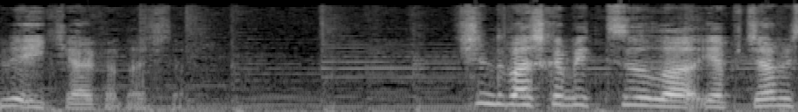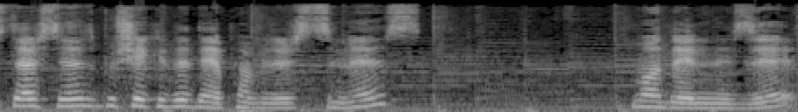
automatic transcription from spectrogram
ve 2 arkadaşlar. Şimdi başka bir tığla yapacağım. İsterseniz bu şekilde de yapabilirsiniz. Modelinizi.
